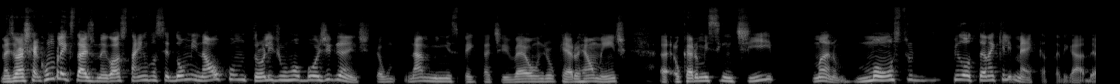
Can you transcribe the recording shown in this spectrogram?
Mas eu acho que a complexidade do negócio tá em você dominar o controle de um robô gigante. Então, na minha expectativa, é onde eu quero realmente. Uh, eu quero me sentir mano, monstro pilotando aquele mecha, tá ligado? É,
